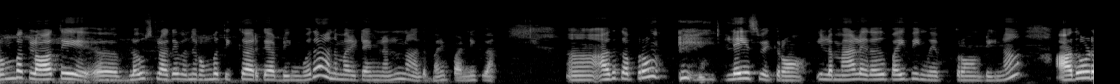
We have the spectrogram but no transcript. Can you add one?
ரொம்ப கிளாத்தே ப்ளவுஸ் கிளாத்தே வந்து ரொம்ப திக்காக இருக்குது அப்படிங்கும்போது அந்த மாதிரி டைம்லலாம் நான் அந்த மாதிரி பண்ணிக்குவேன். அதுக்கப்புறம் லேஸ் வைக்கிறோம். இல்லை மேலே ஏதாவது பைப்பிங் வைக்கிறோம் அப்படின்னா அதோட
